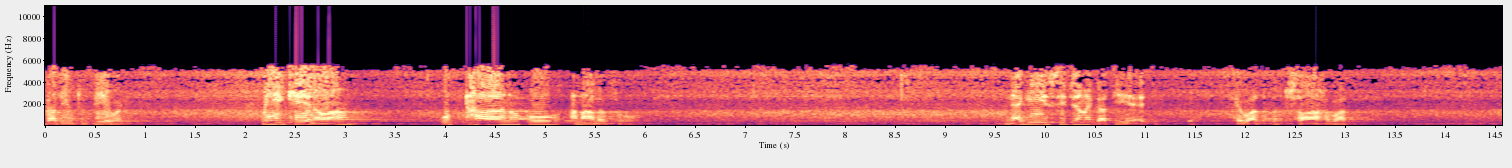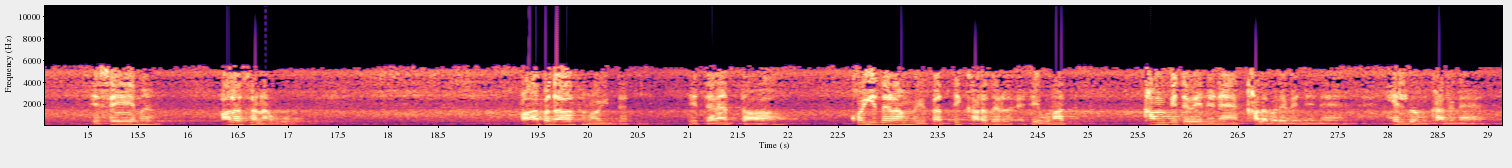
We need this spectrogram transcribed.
ගත යුතු පියවර. මෙහි කියනවා උත්ථානකෝ අනාලසෝ. නැගී සිටින ගතිය ඇති. හෙවත් උත්සාහවත්. එසේම අලසන වූ ආපදාසනෝ ඉද්දති ඒ තැනත්තා කොයිතරම් විපත්ති කරදර ඇති වුණත් කම්පිත වෙන්නේ නැහැ කලබල වෙන්නේ නැහැ හෙල්බම් කන්නේ නැහැ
